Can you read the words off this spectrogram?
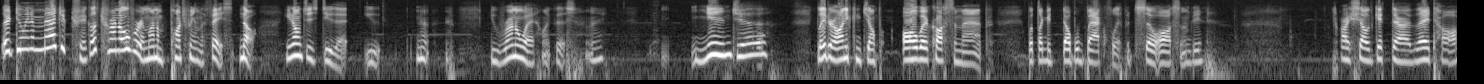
they're doing a magic trick. Let's run over and let them punch me in the face. No, you don't just do that. You, no, you run away like this. Right? Ninja. Later on, you can jump all the way across the map with like a double backflip. It's so awesome, dude. I shall get there later.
